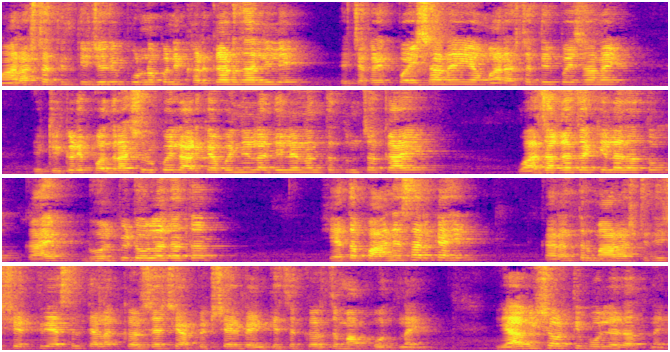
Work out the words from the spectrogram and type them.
महाराष्ट्रातील तिजोरी पूर्णपणे खडकाट झालेली आहे. त्याच्याकडे पैसा नाही या महाराष्ट्रातील पैसा नाही. एकीकडे पंधराशे रुपये लाडक्या बहिणीला दिल्यानंतर तुमचं काय वाजागाजा केला जातो काय ढोल पिटवला जातात हे आता पाहण्यासारखं आहे. कारण तर महाराष्ट्रातील शेतकरी असेल त्याला कर्जाची अपेक्षा आहे बँकेचं कर्ज माफ होत नाही. या विषयावरती बोलल्या जात नाही.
